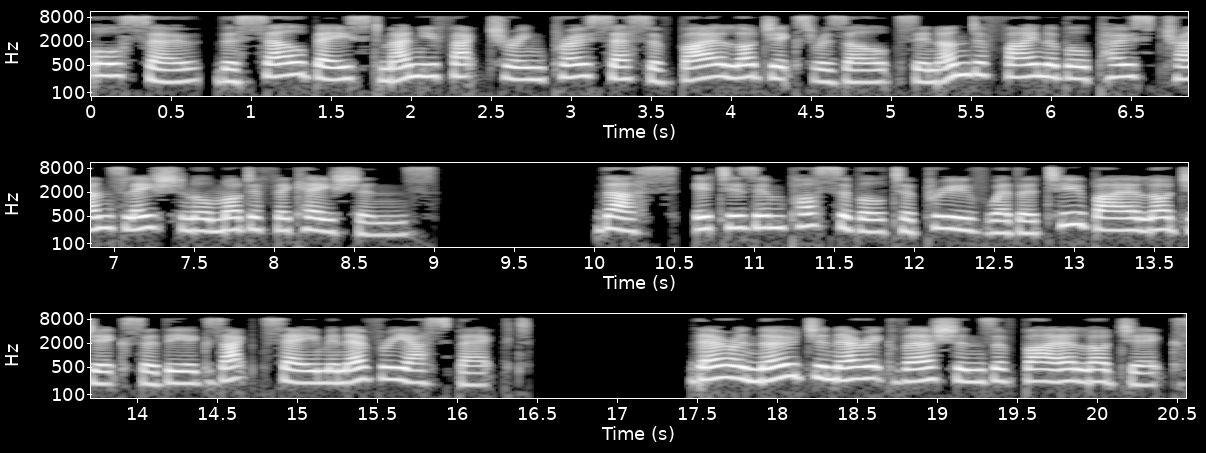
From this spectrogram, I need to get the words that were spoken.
Also, the cell-based manufacturing process of biologics results in undefinable post-translational modifications. Thus, it is impossible to prove whether two biologics are the exact same in every aspect. There are no generic versions of biologics.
